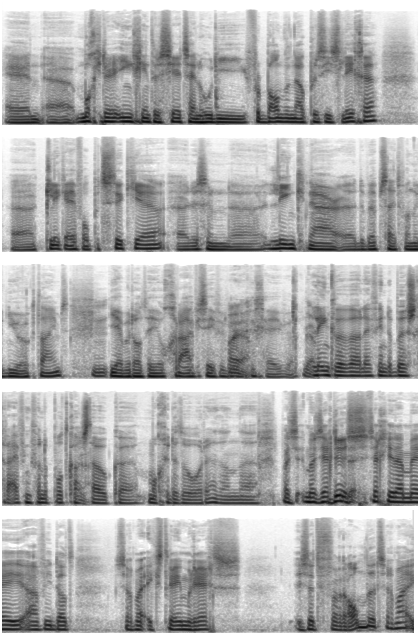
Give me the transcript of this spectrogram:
en eh, mocht je erin geïnteresseerd zijn hoe die verbanden nou precies liggen, eh, klik even op het stukje. Eh, er is een eh, link naar eh, de website van de New York Times. Hm. Die hebben dat heel grafisch even Oh weergegeven. Ja. Linken we wel even in de beschrijving van de podcast ook, eh, mocht je dat horen. Dan, eh, Maar, maar zeg, Dus- je, zeg je daarmee, Avi, dat zeg maar, extreem rechts... Is het veranderd, zeg maar,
